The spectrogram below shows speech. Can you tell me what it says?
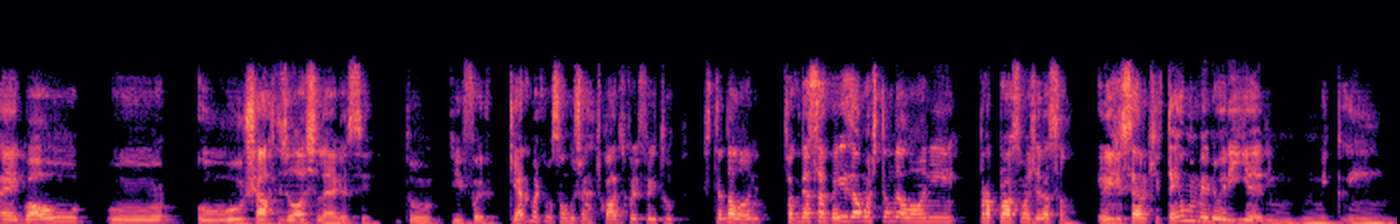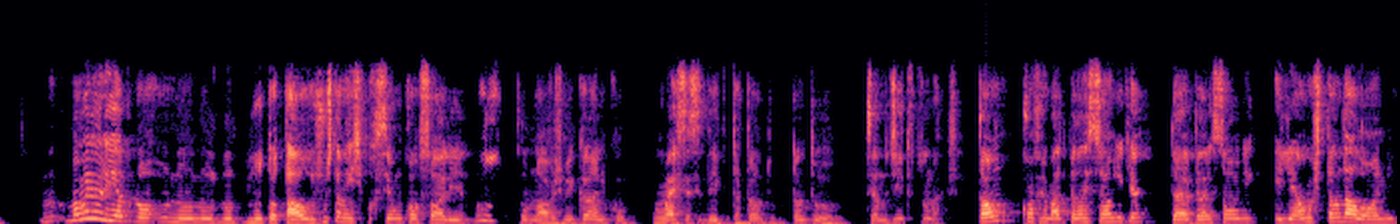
é igual o, o, o Lost Legacy, do, que, foi, que era uma expansão do Uncharted 4 e foi feito standalone, só que dessa vez é uma standalone para a próxima geração. Eles disseram que tem uma melhoria em, em uma melhoria no, no, no, no, total, justamente por ser um console com novos mecânicos, um SSD que está tanto, tanto sendo dito e tudo mais. Então, confirmado pela Insomniac, pela Insomniac ele é um standalone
